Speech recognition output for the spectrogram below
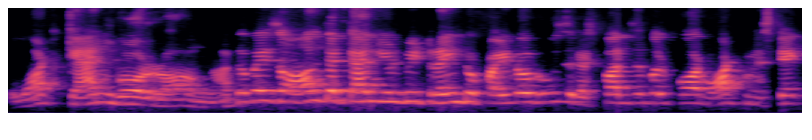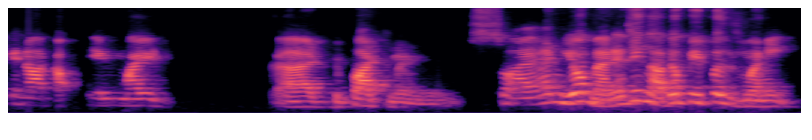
what can go wrong. Otherwise, all the time you'll be trying to find out who's responsible for what mistake in our in my uh, department. So, and you're managing other people's money.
